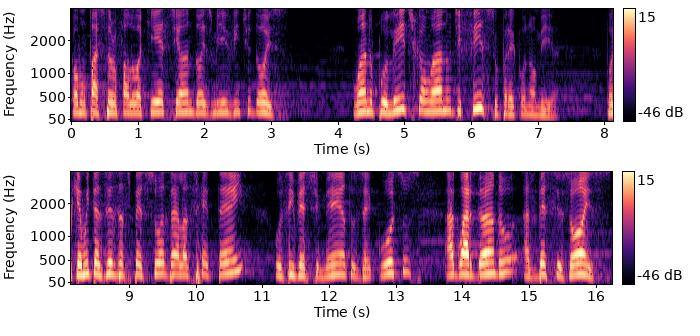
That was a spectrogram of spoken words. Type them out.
como o pastor falou aqui, este ano 2022 o ano político é um ano difícil para a economia, porque muitas vezes as pessoas elas retêm os investimentos, os recursos, aguardando as decisões,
